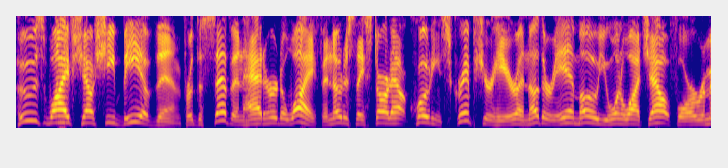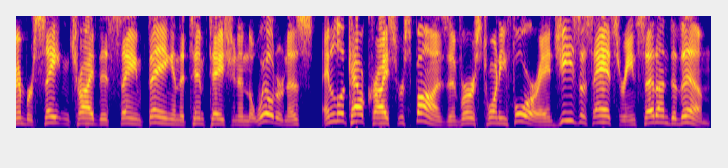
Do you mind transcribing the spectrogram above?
whose wife shall she be of them? For the seven had her to wife. And notice they start out quoting scripture here, another MO you want to watch out for. Remember, Satan tried this same thing in the temptation in the wilderness. And look how Christ responds in verse 24. And Jesus answering said unto them,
